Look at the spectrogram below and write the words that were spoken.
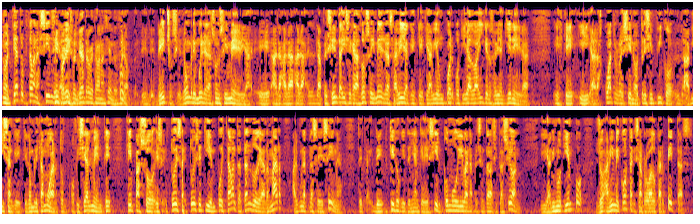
No, el teatro que estaban haciendo. Sí, por eso, el teatro que estaban haciendo. Bueno, de, hecho, si el hombre muere a las once y media, eh, la, presidenta dice que a las doce y media ya sabía que, había un cuerpo tirado ahí que no sabían quién era. Este, y a las cuatro recién o tres y pico avisan que, el hombre está muerto oficialmente, ¿qué pasó? todo, todo, ese tiempo estaban tratando de armar alguna clase de escena, de, qué es lo que tenían que decir, cómo iban a presentar la situación. Y al mismo tiempo, yo, a mí me consta que se han robado carpetas.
